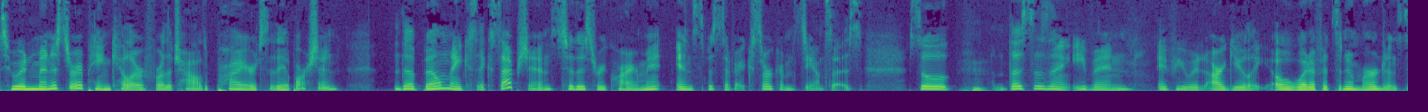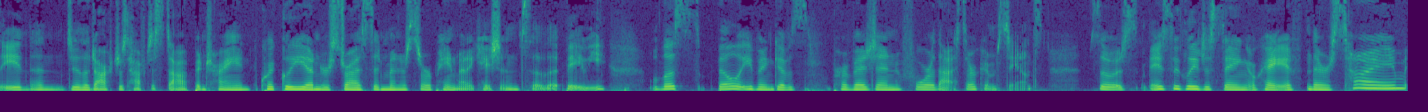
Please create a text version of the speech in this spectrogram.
to administer a painkiller for the child prior to the abortion. The bill makes exceptions to this requirement in specific circumstances. So, hmm. this isn't even if you would argue, like, oh, what if it's an emergency? Then do the doctors have to stop and try and quickly, under stress, administer pain medication to the baby? Well, this bill even gives provision for that circumstance. So it's basically just saying, okay, if there's time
